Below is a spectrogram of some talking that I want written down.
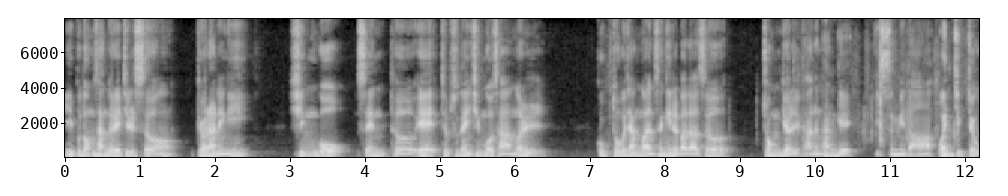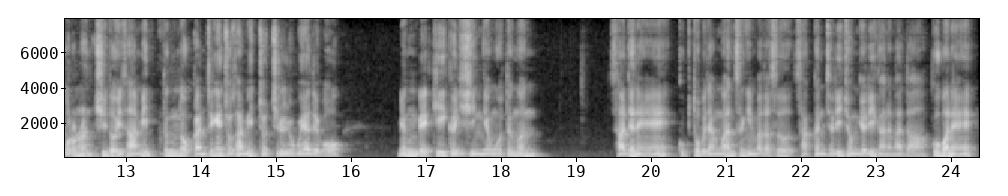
이 부동산 거래 질서 교란 행위 신고센터에 접수된 신고 사항을 국토부 장관 승인을 받아서 종결 가능한 게 있습니다. 원칙적으로는 시도의사 및 등록 관청의 조사 및 조치를 요구해야 되고 명백히 거짓인 경우 등은 사전에 국토부 장관 승인받아서 사건 처리 종결이 가능하다. 9번에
